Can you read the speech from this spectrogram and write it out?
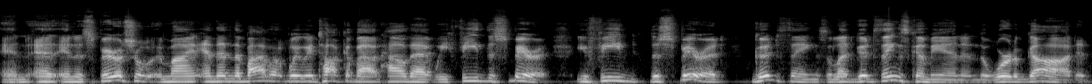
And in a spiritual mind, and then the Bible, we, we talk about how that we feed the Spirit. You feed the Spirit good things and let good things come in and the word of God and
